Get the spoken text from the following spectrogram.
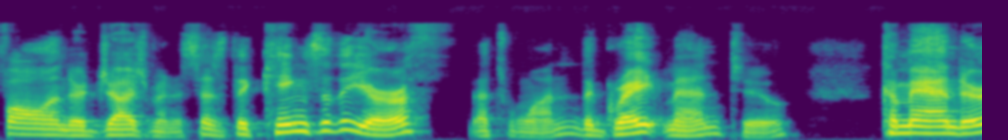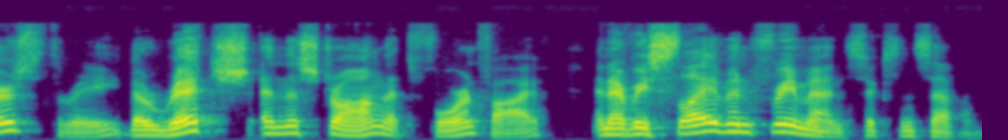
fall under judgment. It says the kings of the earth, that's one, the great men, two, commanders, three, the rich and the strong, that's four and five, and every slave and free man, six and seven,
